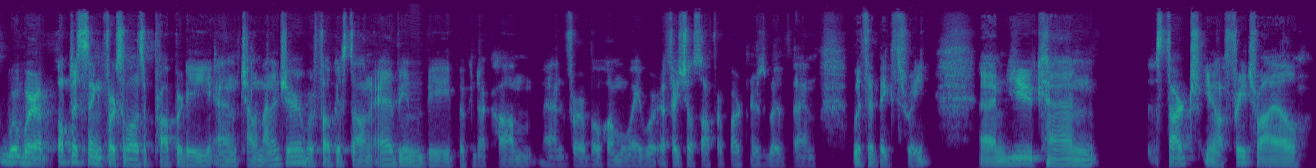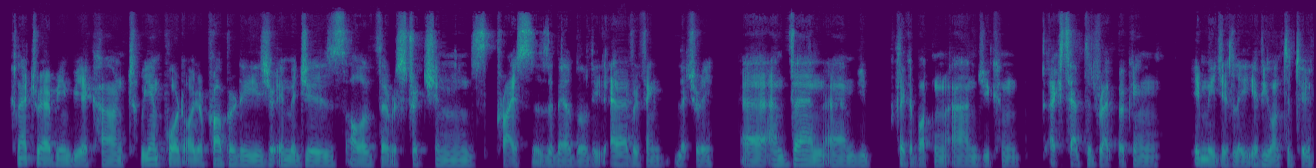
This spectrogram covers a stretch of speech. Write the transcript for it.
we're, we're uplisting first of all as a property and channel manager. We're focused on Airbnb, Booking.com, and Vrbo HomeAway. We're official software partners with um, with the big three. Um, you can start, you know, a free trial. Connect your Airbnb account. We import all your properties, your images, all of the restrictions, prices, availability, everything literally. Uh, and then um, you click a button and you can accept the direct booking immediately if you wanted to.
